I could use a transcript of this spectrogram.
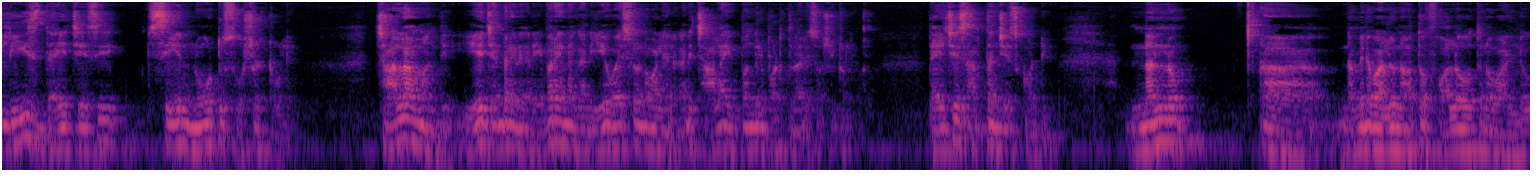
ప్లీజ్ దయచేసి say no to social trolling. చాలామంది ఏ జెండర్ అయినా కానీ ఎవరైనా కానీ ఏ వయసులో ఉన్న వాళ్ళైనా కానీ చాలా ఇబ్బందులు పడుతున్నారు ఈ సోషల్ ట్రోలింగ్ దయచేసి అర్థం చేసుకోండి. నన్ను నమ్మిన వాళ్ళు నాతో ఫాలో అవుతున్న వాళ్ళు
